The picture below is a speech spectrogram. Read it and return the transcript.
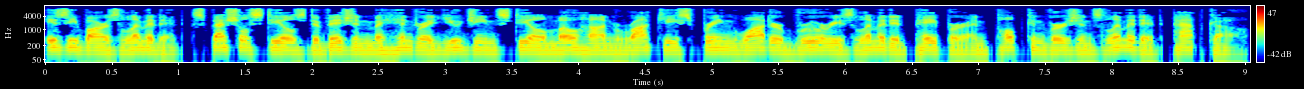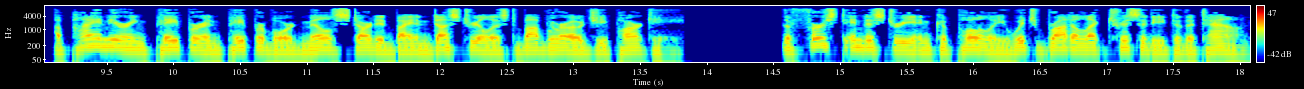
Isybars Limited, Special Steels Division Mahindra Ugine Steel Mohan Rocky Spring Water Breweries Limited Paper and Pulp Conversions Limited, Papco, a pioneering paper and paperboard mill started by industrialist Baburaoji Parkhi. The first industry in Khopoli which brought electricity to the town.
